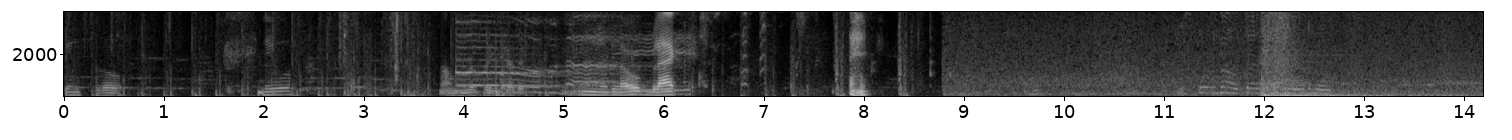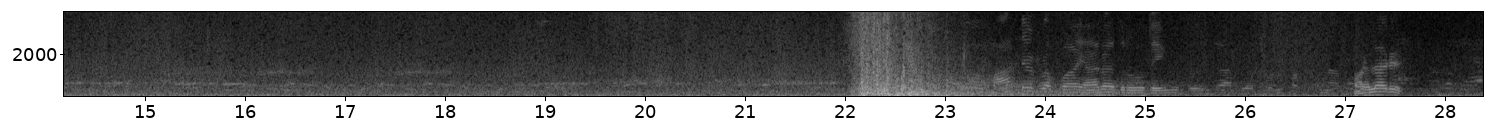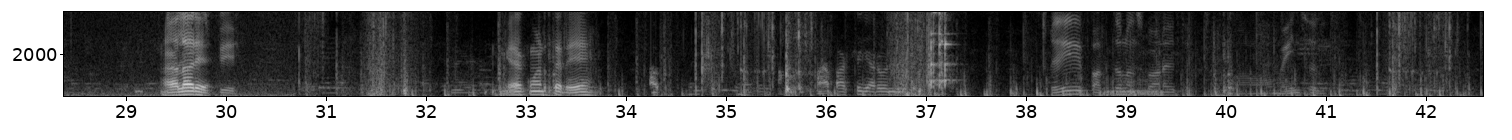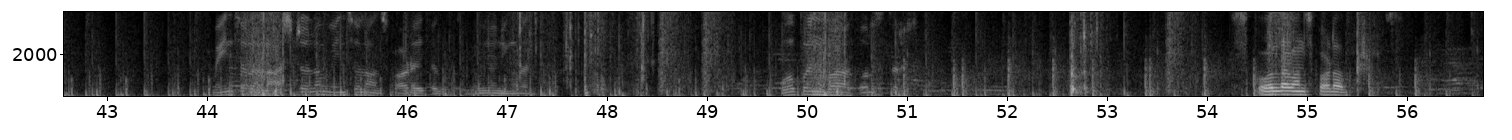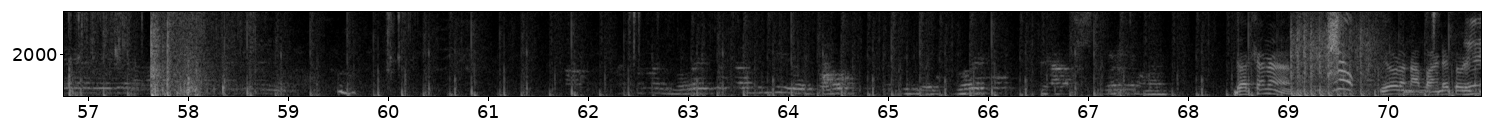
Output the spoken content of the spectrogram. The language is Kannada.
ಕಿಂಗ್ಸ್ ಬ್ರೋ ನೀವು ನಮ್ದು ಬೇಕಾದ್ರೆ ಲವ್ ಬ್ಲ್ಯಾಕ್ ಮಾತಾಡ್ರಪ್ಪ ಯಾರಾದರೂ ದಯವಿಟ್ಟು ಇಲ್ಲ ಅಂದ್ರೆ ಫುಲ್ ಪಕ್ಕ ಅಲ್ಲ ರೀ. ಯಾಕೆ ಮಾಡ್ತಾರೆ ಆ ಪಾರ್ಟ್ಸಿಗೆ ಯಾರು ಒಂದು ಏ ಪಕ್ಕದಲ್ಲಿ ಒಂದು ಸ್ಕ್ವಾಡ್ ಐತೆ. ಮೈನ್ಸ್ ಅಲ್ಲಿ. ಮೈನ್ಸ್ ಅಲ್ಲ ಲಾಸ್ಟ್ ಅಲ್ಲ ಮೈನ್ಸ್ ಅಲ್ಲ ಒಂದು ಸ್ಕ್ವಾಡ್ ಐತೆ ನೀವೇನು ಹಿಂಗಂತ ಓಪನ್ ಬಾ ತೋರಿಸ್ತಾರೆ. ಸ್ಕೂಲ್ದಾಗ ಒಂದು ಸ್ಕ್ವಾಡ್ ಅದು. ದರ್ಶನ. ಹೇಳು ನಾ ಪಾಂಡೆ ತೊಳಿ.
